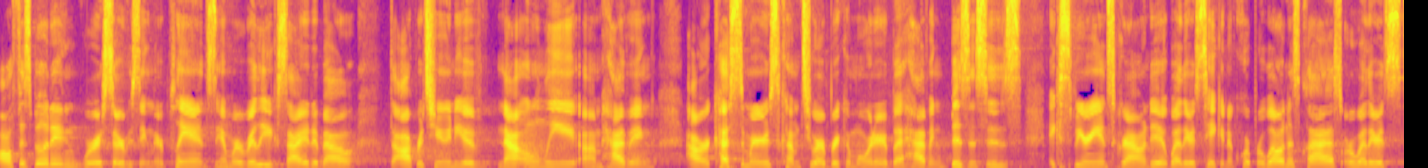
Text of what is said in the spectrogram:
office building. We're servicing their plants, mm. and we're really excited about the opportunity of not only um, having our customers come to our brick and mortar, but having businesses experience grounded, whether it's taking a corporate wellness class or whether it's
